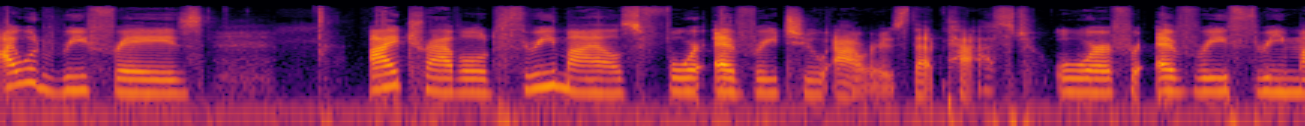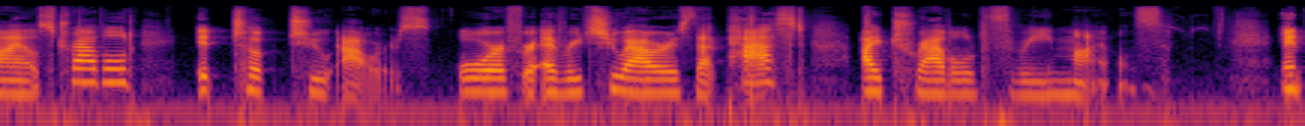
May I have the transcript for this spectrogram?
I would rephrase I traveled three miles for every two hours that passed, or for every three miles traveled, it took two hours. Or for every two hours that passed, I traveled three miles. And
